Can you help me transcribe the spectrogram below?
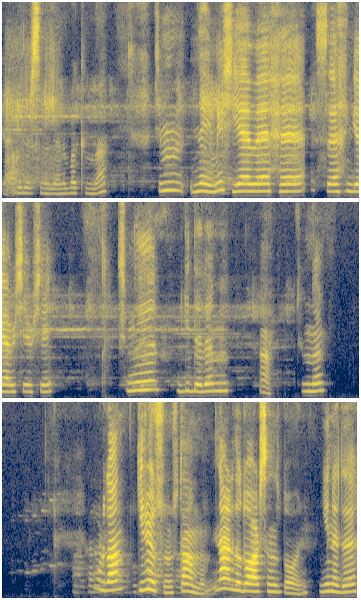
ya bilirsiniz yani bakın da. Şimdi neymiş? Y, V, H, S, G bir şey bir şey. Şimdi gidelim. Ha, şimdi buradan bu giriyorsunuz tamam mı? Nerede doğarsanız doğun. Yine de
